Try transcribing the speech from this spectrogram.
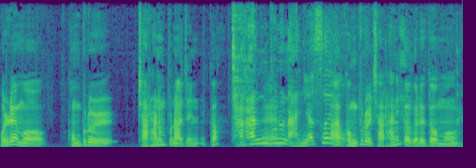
원래 뭐 공부를 잘하는 분 아닙니까? 잘하는 네. 분은 아니었어요. 아, 공부를 잘하니까 그래도 뭐 네.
